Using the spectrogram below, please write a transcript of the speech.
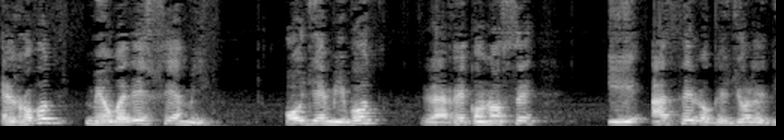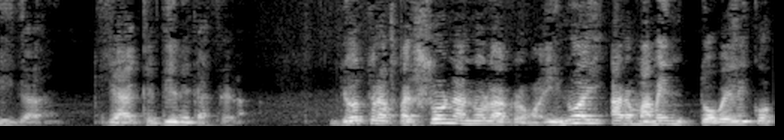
El robot me obedece a mí, oye mi voz, la reconoce y hace lo que yo le diga que, tiene que hacer. De otra persona no la reconoce. Y no hay armamento bélico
